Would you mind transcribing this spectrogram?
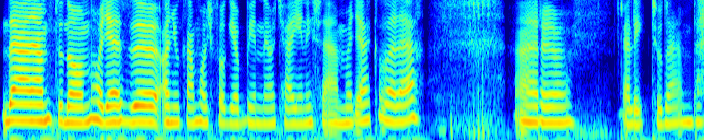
De nem tudom, hogy ez anyukám hogy fogja bírni, hogyha én is elmegyek vele. Erről elég csuda ember.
